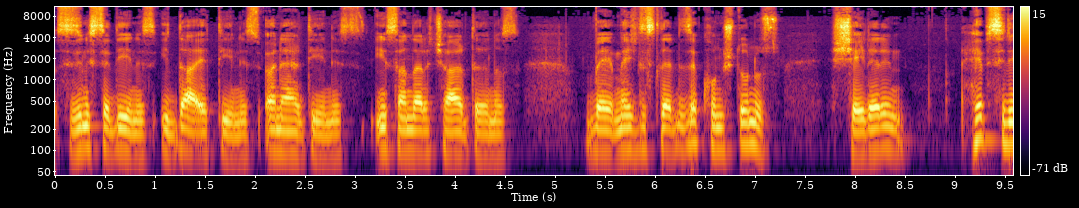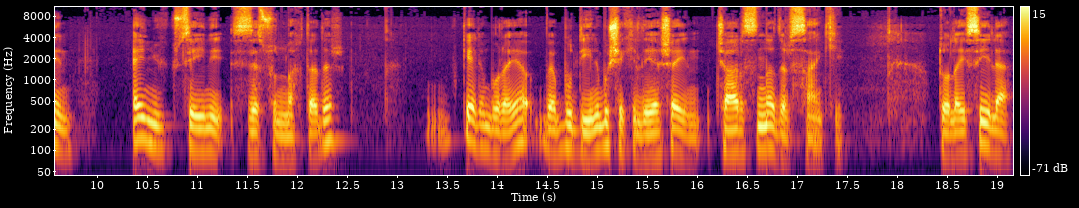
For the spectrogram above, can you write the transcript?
sizin istediğiniz, iddia ettiğiniz, önerdiğiniz, insanları çağırdığınız ve meclislerinize konuştuğunuz şeylerin hepsinin en yükseğini size sunmaktadır. Gelin buraya ve bu dini bu şekilde yaşayın çağrısındadır sanki. Dolayısıyla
